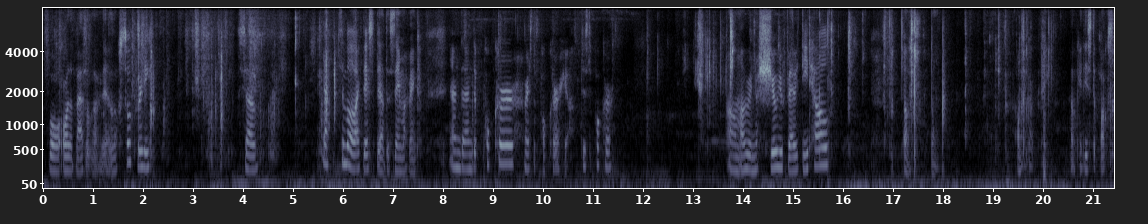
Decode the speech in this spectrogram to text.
for all the battles of it. It looks so pretty. So yeah, similar like this, they're the same I think. And then the poker, where's the poker? Here, this is the poker. Um, I will not show you very detailed. Oh, don't. Oh my god. Okay, this is the box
